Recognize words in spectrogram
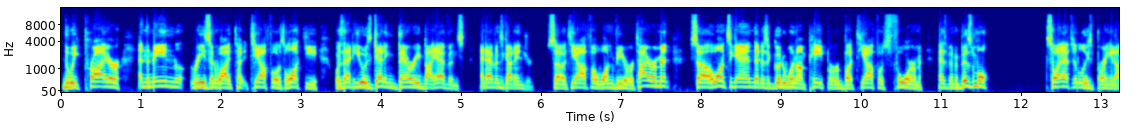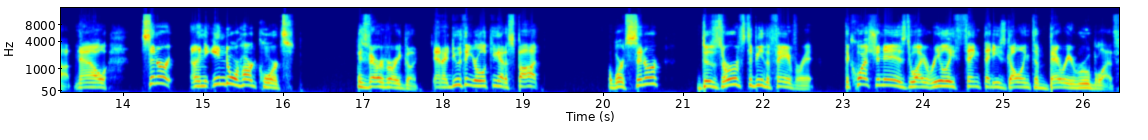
the week prior. And the main reason why T- Tiafoe was lucky was that he was getting buried by Evans, and Evans got injured. So Tiafoe won via retirement. So once again, that is a good win on paper, but Tiafoe's form has been abysmal. So I have to at least bring it up. Now, Sinner in indoor hard courts is very, very good. And I do think you're looking at a spot where Sinner deserves to be the favorite. The question is, do I really think that he's going to bury Rublev?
